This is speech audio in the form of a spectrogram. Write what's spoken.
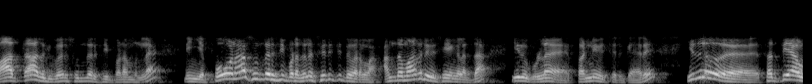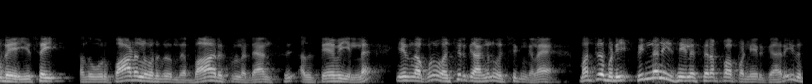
பார்த்தா அதுக்கு பேர் சுந்தர்சி படம் இல்லை. நீங்கள் போனால் சுந்தர்சி படத்தில் சிரிச்சுட்டு வரலாம். அந்த மாதிரி விஷயங்களை தான் இதுக்குள்ளே பண்ணி வச்சுருக்காரு. இதில் சத்யாவுடைய இசை அந்த ஒரு பாடல் வருது அந்த பாருக்குள்ள டான்ஸு அது தேவையில்லை. இருந்தால் கூட வச்சுருக்காங்கன்னு வச்சுக்கோங்களேன். மற்றபடி பின்னணி இசையில் சிறப்பாக பண்ணியிருக்காரு. இது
